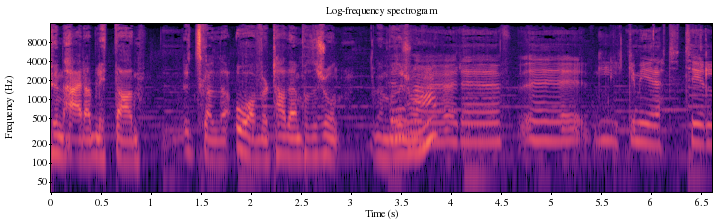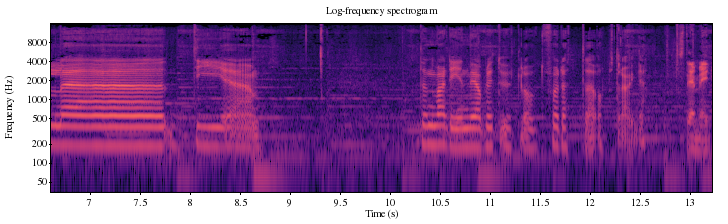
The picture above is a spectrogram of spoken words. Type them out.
hun her har blitt da Skal da overta den posisjonen? Den Hun har eh, eh, like mye rett til eh, de eh, Den verdien vi har blitt utlovd for dette oppdraget. Stemmer.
